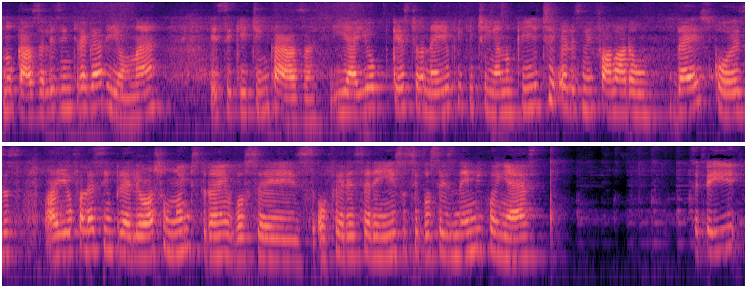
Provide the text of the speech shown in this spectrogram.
No caso, eles entregariam, né? Esse kit em casa. E aí eu questionei o que, que tinha no kit, eles me falaram 10 coisas. Aí eu falei assim para ele: eu acho muito estranho vocês oferecerem isso se vocês nem me conhecem. CPI,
